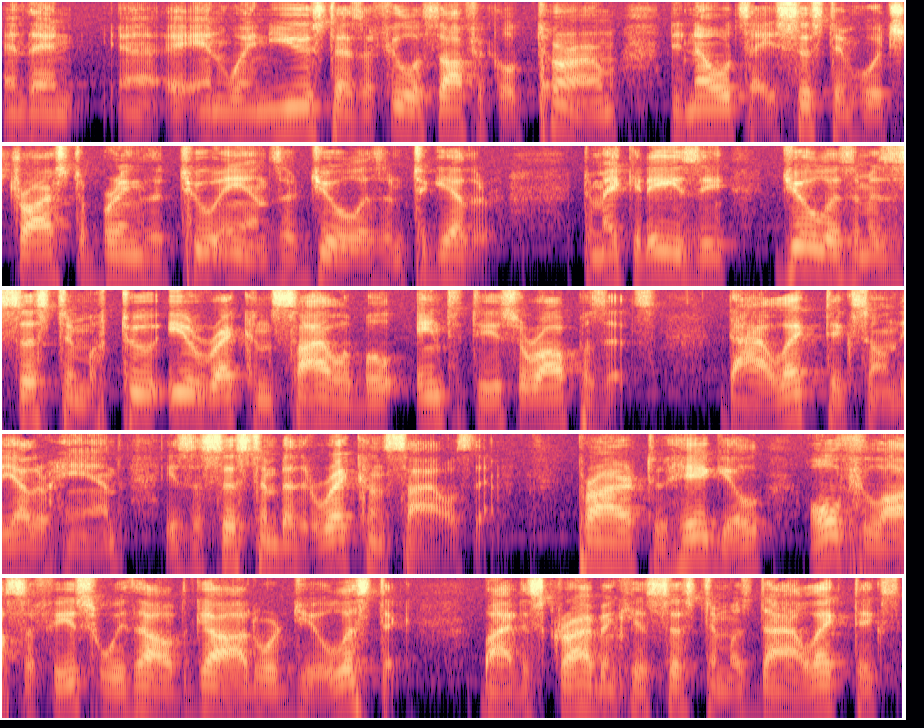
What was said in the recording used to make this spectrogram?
and then uh, and when used as a philosophical term denotes a system which tries to bring the two ends of dualism together. To make it easy dualism is a system of two irreconcilable entities or opposites. Dialectics on the other hand is a system that reconciles them. Prior to hegel all philosophies without god were dualistic. By describing his system as dialectics,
